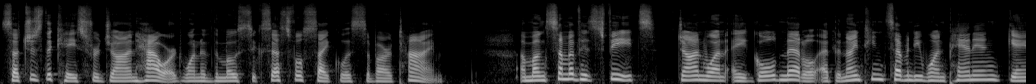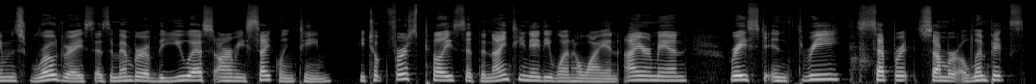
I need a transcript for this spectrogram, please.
Such is the case for John Howard, one of the most successful cyclists of our time. Among some of his feats, John won a gold medal at the 1971 Pan Am Games road race as a member of the U.S. Army cycling team. He took first place at the 1981 Hawaiian Ironman, raced in three separate Summer Olympics,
